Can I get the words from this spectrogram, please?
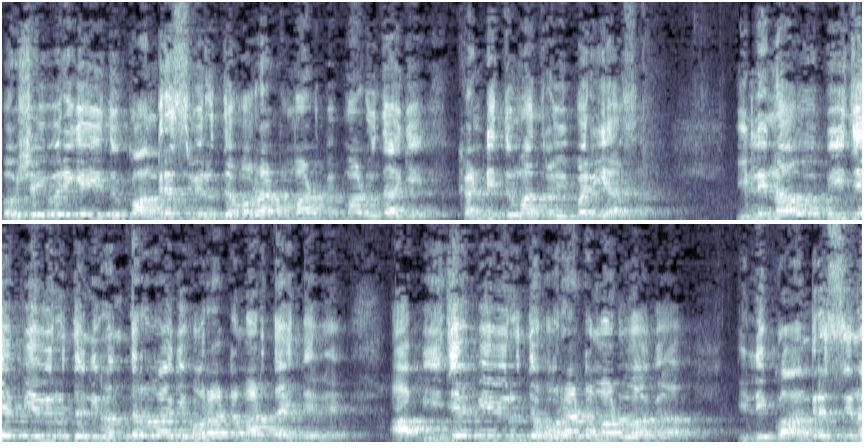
ಬಹುಶಃ ಇವರಿಗೆ ಇದು ಕಾಂಗ್ರೆಸ್ ವಿರುದ್ಧ ಹೋರಾಟ ಮಾಡ ಮಾಡುವುದಾಗಿ ಕಂಡಿದ್ದು ಮಾತ್ರ ವಿಪರ್ಯಾಸ. ಇಲ್ಲಿ ನಾವು ಬಿ ಜೆ ಪಿಯ ವಿರುದ್ಧ ನಿರಂತರವಾಗಿ ಹೋರಾಟ ಮಾಡ್ತಾ ಇದ್ದೇವೆ. ಆ ಬಿ ಜೆ ಪಿಯ ವಿರುದ್ಧ ಹೋರಾಟ ಮಾಡುವಾಗ ಇಲ್ಲಿ ಕಾಂಗ್ರೆಸ್ಸಿನ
